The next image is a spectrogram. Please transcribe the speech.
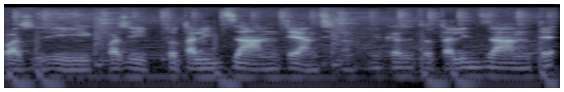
quasi, quasi totalizzante, anzi in alcuni casi totalizzante.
